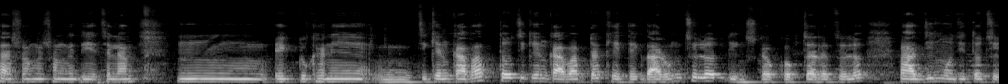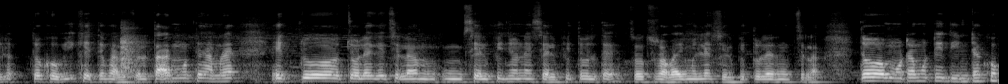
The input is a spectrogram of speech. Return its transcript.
তার সঙ্গে সঙ্গে দিয়েছিলাম একটুখানি চিকেন কাবাব তো চিকেন কাবাবটা খেতে দারুণ ছিল ড্রিঙ্কসটাও খুব চালু ছিল, ভাজির মজিতো ছিল, তো খুবই খেতে ভালো ছিল। তার মধ্যে আমরা একটু চলে গেছিলাম সেলফি জোনে সেলফি তুলতে, তো সবাই মিলে সেলফি তুলে নিচ্ছিলাম। তো মোটামুটি দিনটা খুব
